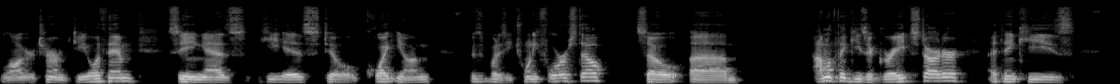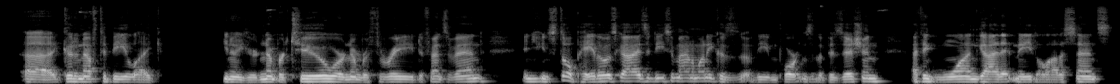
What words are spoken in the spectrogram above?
longer term deal with him seeing as he is still quite young what is he 24 still so um, i don't think he's a great starter i think he's uh, good enough to be like you know your number two or number three defensive end and you can still pay those guys a decent amount of money because of the importance of the position. I think one guy that made a lot of sense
